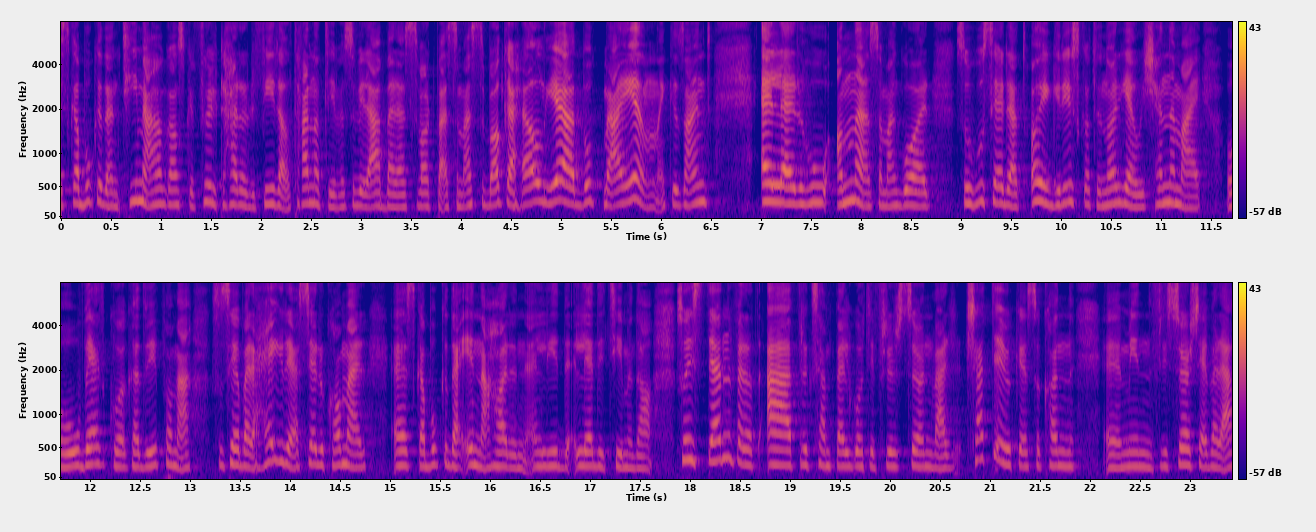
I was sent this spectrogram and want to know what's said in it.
skal Jeg booke deg en time. Jeg har ganske fullt. Her har du fire alternativer. Så vil jeg bare svart på SMS tilbake. Hell yeah, book meg inn! ikke sant? Eller hun Anne som jeg går Så hun ser det at oi, Gry skal til Norge. Hun kjenner meg, og hun vet hva jeg driver på med. Så sier hun bare hei, Gry, jeg ser du kommer. Jeg skal booke deg inn. Jeg har en, en ledig time da. Så istedenfor at jeg f.eks. går til frisøren hver sjette uke, så kan eh, min frisør si bare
